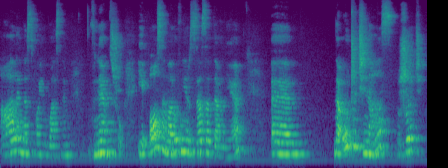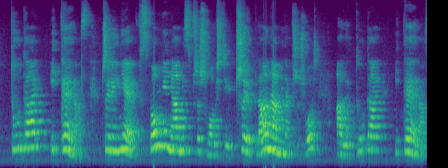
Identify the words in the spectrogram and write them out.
ale na swoim własnym wnętrzu. I OSA ma również za zadanie e, nauczyć nas żyć tutaj i teraz. Czyli nie wspomnieniami z przeszłości czy planami na przyszłość, ale tutaj i teraz.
